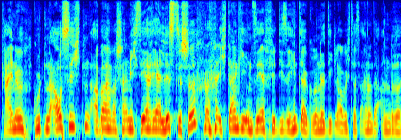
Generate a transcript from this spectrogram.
Keine guten Aussichten, aber wahrscheinlich sehr realistische. Ich danke Ihnen sehr für diese Hintergründe, die, glaube ich, das ein oder andere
